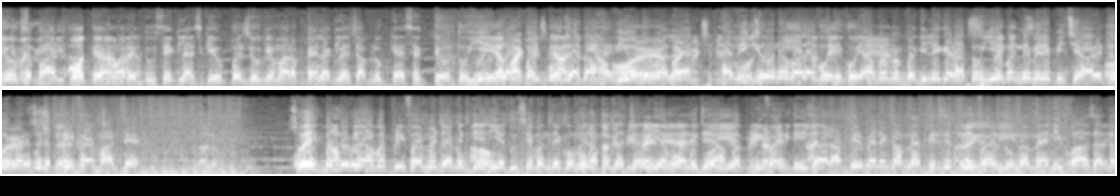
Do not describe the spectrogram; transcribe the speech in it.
जो से बात आते हैं हमारे दूसरे क्लच के ऊपर जो कि हमारा पहला क्लच आप लोग कह सकते हो तो ये क्लच भाई बहुत ज़्यादा हैवी होने वाला है। हैवी क्यों होने वाला है? वो देखो यहाँ पर मैं बगी लेकर आता हूँ ये बंदे मेरे पीछे आ रहे थे तो मैंने सोचा फ्री फायर मारते हैं। चलो। सो एक बंदे को यहाँ पर फ्री फायर में डैमेज दे दिया दूसरे बंदे को मेरा पता चल गया वो मुझे यहाँ पर फ्री फायर दे जा रहा। फिर मैंने कहा मैं फिर से फ्री फायर दूँगा मैं नहीं पास आता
